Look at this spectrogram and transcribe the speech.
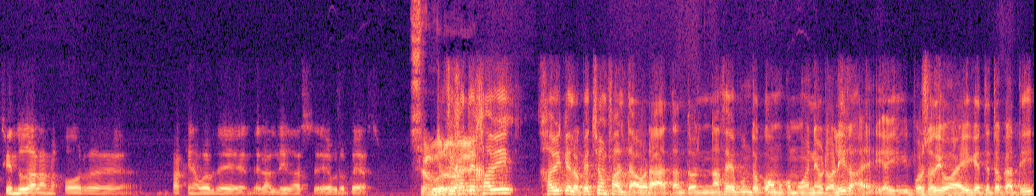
sin duda la mejor eh, página web de, las ligas europeas. Yo fíjate, Javi, Javi, que lo que he hecho en falta ahora, tanto en ACB.com como en Euroliga, ¿eh? y ahí, por eso digo, ahí que te toca a ti,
